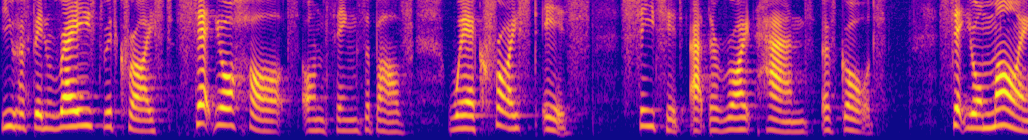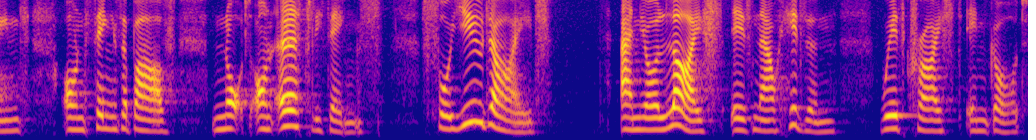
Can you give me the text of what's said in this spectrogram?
you have been raised with Christ, set your hearts on things above, where Christ is, seated at the right hand of God. Set your mind on things above, not on earthly things. For you died, and your life is now hidden with Christ in God.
